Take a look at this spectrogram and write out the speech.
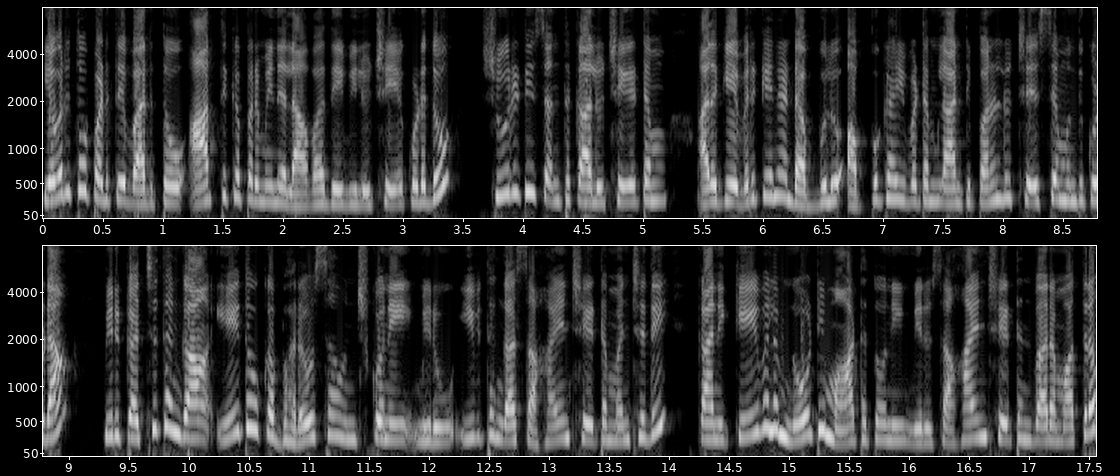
ఎవరితో పడితే వారితో ఆర్థికపరమైన లావాదేవీలు చేయకూడదు. షూరిటీ సంతకాలు చేయటం అలాగే ఎవరికైనా డబ్బులు అప్పుగా ఇవ్వటం లాంటి పనులు చేసే ముందు కూడా మీరు ఖచ్చితంగా ఏదో ఒక భరోసా ఉంచుకొని మీరు ఈ విధంగా సహాయం చేయటం మంచిది. కానీ కేవలం నోటి మాటతోని మీరు సహాయం చేయటం ద్వారా మాత్రం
